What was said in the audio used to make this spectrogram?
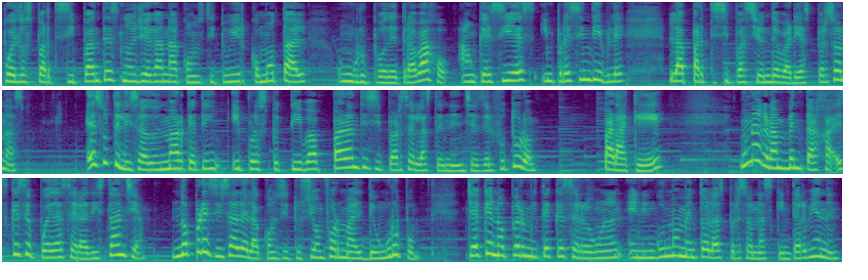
pues los participantes no llegan a constituir como tal un grupo de trabajo, aunque sí es imprescindible la participación de varias personas. Es utilizado en marketing y prospectiva para anticiparse las tendencias del futuro. ¿Para qué? Una gran ventaja es que se puede hacer a distancia. No precisa de la constitución formal de un grupo, ya que no permite que se reúnan en ningún momento las personas que intervienen.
